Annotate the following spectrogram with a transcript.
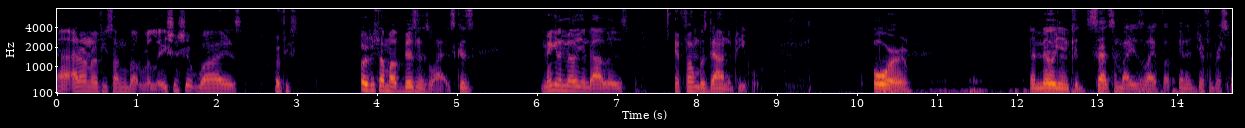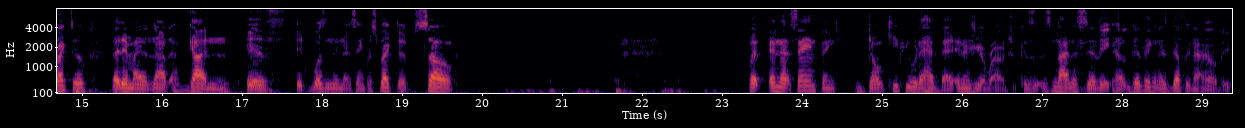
Now, I don't know if he's talking about relationship wise or if he's, or if he's talking about business wise because making a million dollars, it fumbles down to people. Or a million could set somebody's life up in a different perspective that they might not have gotten if it wasn't in that same perspective. So, but in that same thing, don't keep people that have bad energy around you because it's not necessarily a good thing and it's definitely not healthy.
